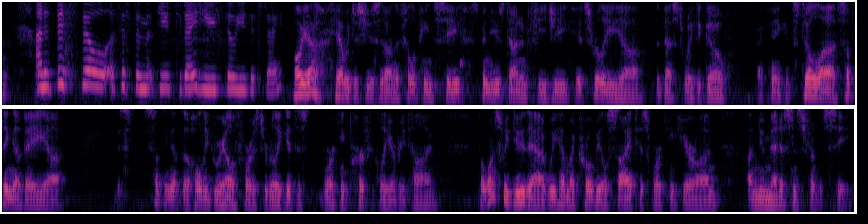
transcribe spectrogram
and is this still a system that's used today? Do you still use it today? Oh, yeah. Yeah, we just use it on the Philippine Sea. It's been used down in Fiji. It's really uh, the best way to go, I think. It's still uh, something of a. Uh, it's something of the holy grail for us to really get this working perfectly every time. But once we do that, we have microbial scientists working here on, on new medicines from the sea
